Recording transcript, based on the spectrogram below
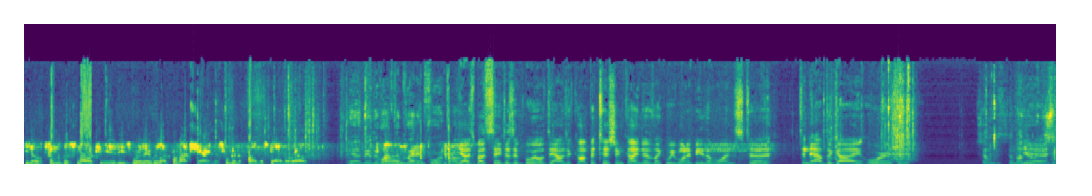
you know some of the smaller communities where they were like, we're not sharing this. We're going to find this guy on our own. Yeah, they, they want the Um, credit for it. probably. Yeah, I was about to say, does it boil down to competition, kind of? Like we want to be the ones to to nab the guy, or is it? Some, some other Yeah. reason.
